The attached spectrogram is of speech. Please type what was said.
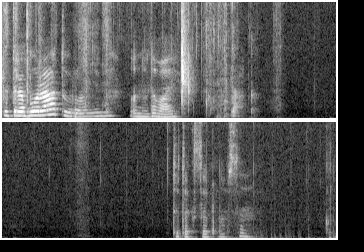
Тетраборату, вроді. А ну давай. Так. Ти так сипла все. Клас.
